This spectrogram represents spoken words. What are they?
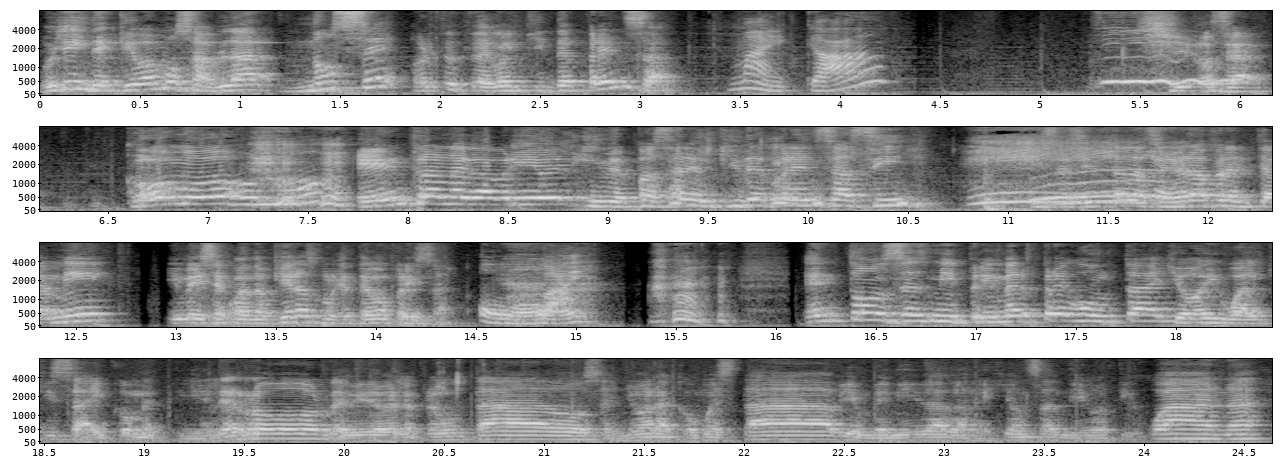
Oye, ¿y de qué vamos a hablar? No sé, ahorita te traigo el kit de prensa. My God. Sí, o sea, ¿cómo? Entran a Gabriel y me pasan el kit de prensa así. Y se sienta la señora frente a mí y me dice, cuando quieras porque tengo prisa. Va. Entonces, mi primer pregunta, yo igual quizá ahí cometí el error, debí de haberle preguntado, señora, ¿cómo está? Bienvenida a la región San Diego-Tijuana.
